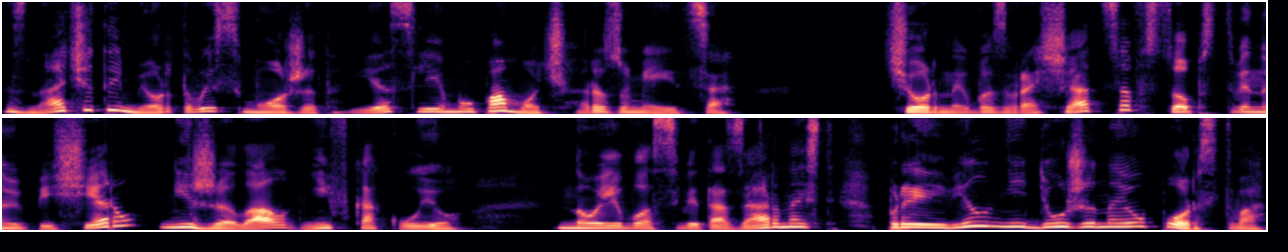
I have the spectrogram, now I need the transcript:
значит и мертвый сможет, если ему помочь, разумеется. Черный возвращаться в собственную пещеру не желал ни в какую. Но его светозарность проявил недюжинное упорство,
